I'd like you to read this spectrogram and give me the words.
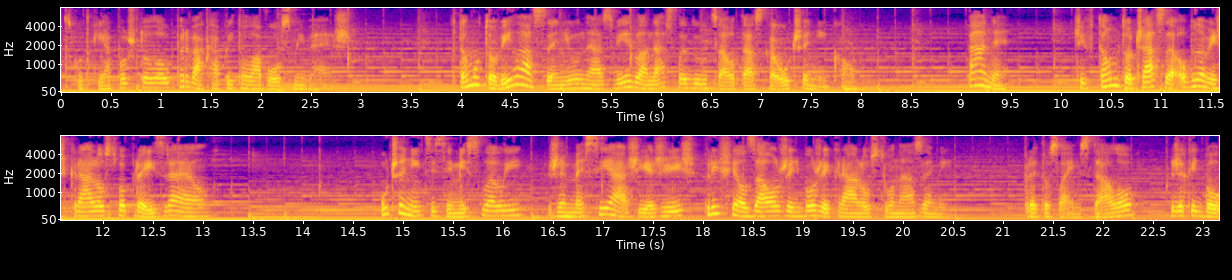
Skutky Apoštolov, 1. kapitola, 8. verš. K tomuto vyhláseniu nás viedla nasledujúca otázka učeníkov. Páne, či v tomto čase obnovíš kráľovstvo pre Izrael? Učeníci si mysleli, že Mesiáš Ježiš prišiel založiť Božie kráľovstvo na zemi. Preto sa im zdalo, že keď bol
